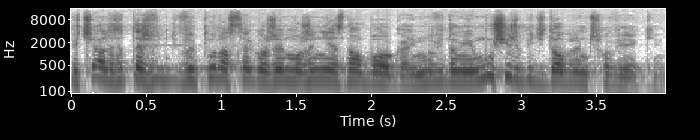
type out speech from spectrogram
Wiecie, ale to też wypływa z tego, że może nie znał Boga. I mówi do mnie, musisz być dobrym człowiekiem.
